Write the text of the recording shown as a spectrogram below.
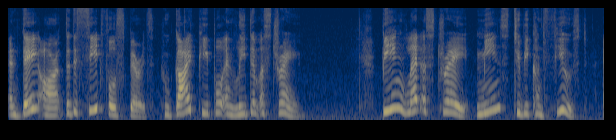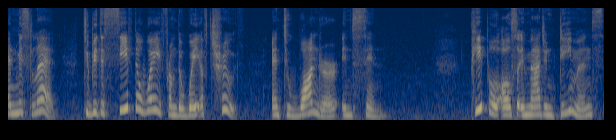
and they are the deceitful spirits who guide people and lead them astray. Being led astray means to be confused and misled, to be deceived away from the way of truth, and to wander in sin. People also imagine demons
